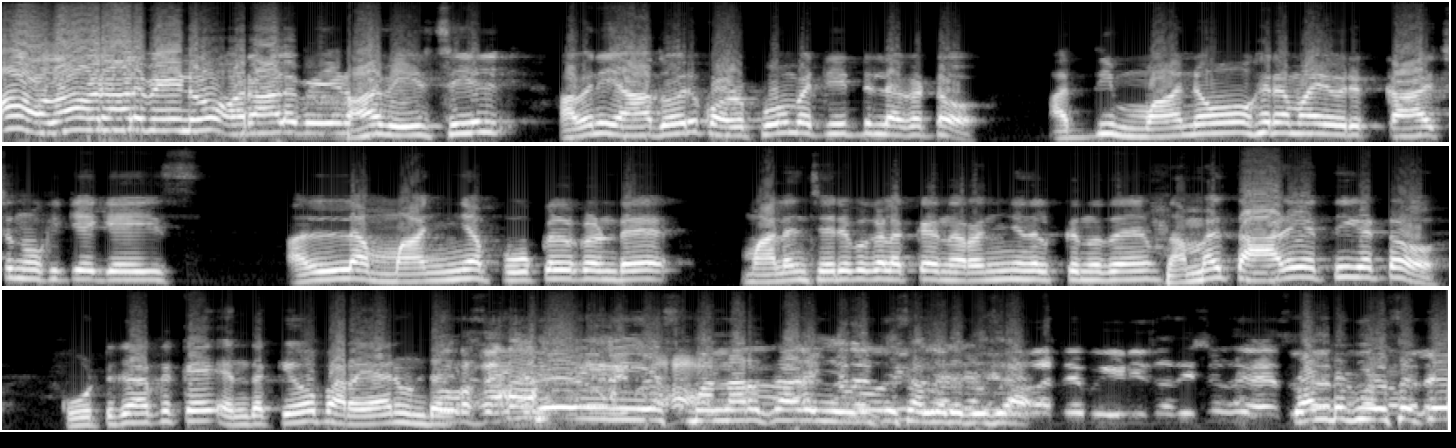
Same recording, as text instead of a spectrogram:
ആ അതാ ഒരാൾ വീണു ഒരാൾ വീണു. ആ വീഴ്ചയിൽ അവന് യാതൊരു കുഴപ്പവും പറ്റിയിട്ടില്ല കേട്ടോ. അതിമനോഹരമായ ഒരു കാഴ്ച നോക്കിക്കേ ഗെയ്സ്. നല്ല മഞ്ഞ പൂക്കൾ കൊണ്ട് മലഞ്ചെരുവുകളൊക്കെ നിറഞ്ഞു നിൽക്കുന്നത്. നമ്മൾ താഴെ എത്തി കേട്ടോ. കൂട്ടുകാർക്കൊക്കെ എന്തൊക്കെയോ പറയാനുണ്ട്. മണ്ണാർക്കാട് യൂണിറ്റ് സംഘടിപ്പിച്ച രണ്ട് ദിവസത്തെ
